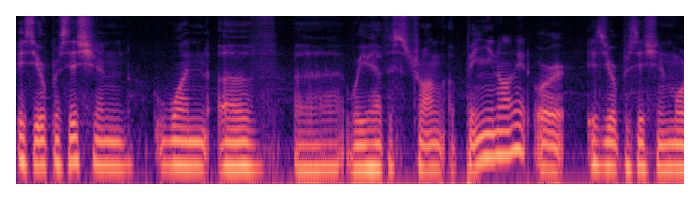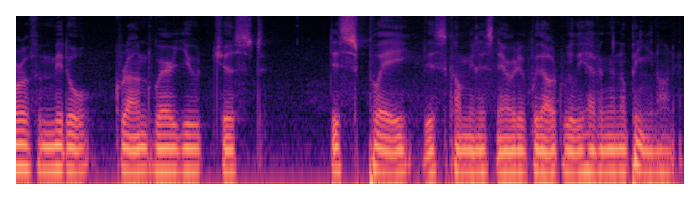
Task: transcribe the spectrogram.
is your position one of uh, where you have a strong opinion on it, or is your position more of a middle ground where you just display this communist narrative without really having an opinion on it?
